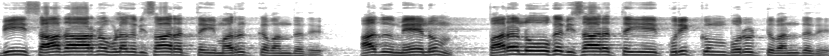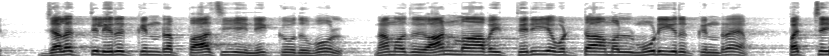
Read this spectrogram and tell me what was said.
வி சாதாரண உலக விசாரத்தை மறுக்க வந்தது. அது மேலும் பரலோக விசாரத்தையே குறிக்கும் பொருட்டு வந்தது. ஜலத்தில் இருக்கின்ற பாசியை நீக்குவது போல் நமது ஆன்மாவை தெரிய ஒட்டாமல் மூடியிருக்கின்ற பச்சை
